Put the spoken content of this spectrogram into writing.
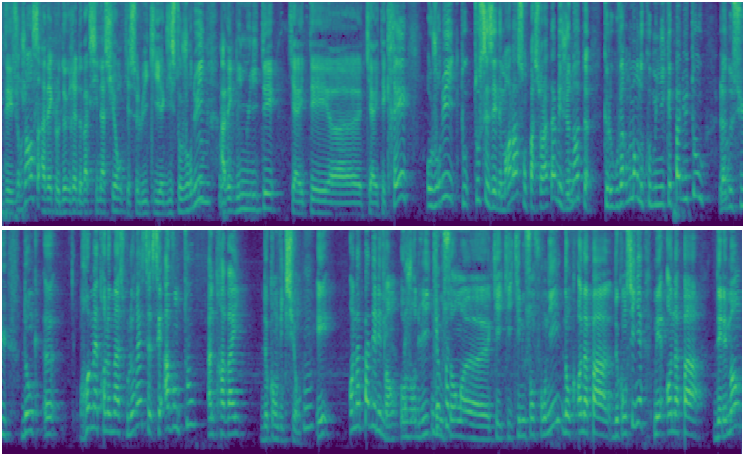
des urgences avec le degré de vaccination qui est celui qui existe aujourd'hui, Mm, avec l'immunité qui, a été, euh, qui a été créée? Aujourd'hui, tous ces éléments-là ne sont pas sur la table et je note que le gouvernement ne communique pas du tout là-dessus. Donc, euh, remettre le masque ou le reste, c'est avant tout un travail de conviction. Et on n'a pas d'éléments aujourd'hui qui, nous sont, euh, qui, qui- qui nous sont fournis. Donc on n'a pas de consignes, mais on n'a pas d'éléments.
